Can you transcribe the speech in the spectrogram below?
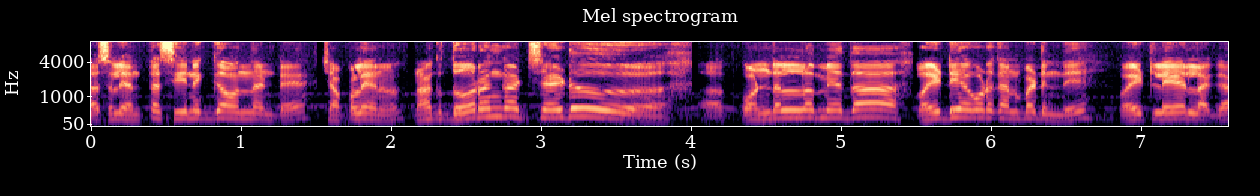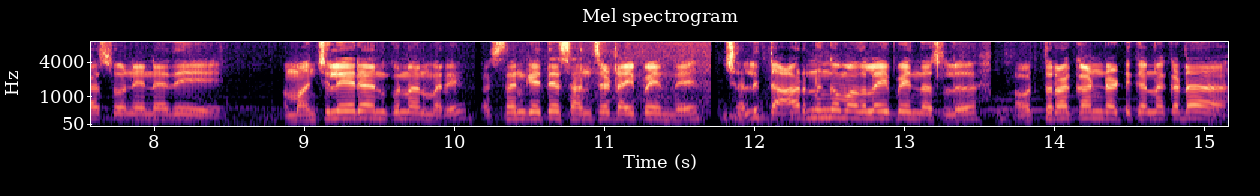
అసలు ఎంత సీనిక్గా ఉందంటే చెప్పలేను. నాకు దూరంగా అటు సైడ్ కొండల మీద వైట్గా కూడా కనపడింది. వైట్ లేయర్ లాగా. సో నేను అది మంచులేరే అనుకున్నాను మరి. ప్రస్తుతానికి అయితే సన్సెట్ అయిపోయింది. చలి దారుణంగా మొదలైపోయింది అసలు. ఉత్తరాఖండ్ అటుకన్నా కూడా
